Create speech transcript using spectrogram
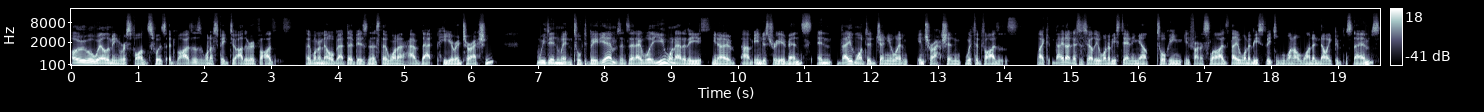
overwhelming response was advisors want to speak to other advisors. They want to know about their business. They want to have that peer interaction. We then went and talked to BDMs and said, Hey, what do you want out of these, you know, um, industry events? And they wanted genuine interaction with advisors. Like they don't necessarily want to be standing up talking in front of slides. They want to be speaking one on one and knowing people's names.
